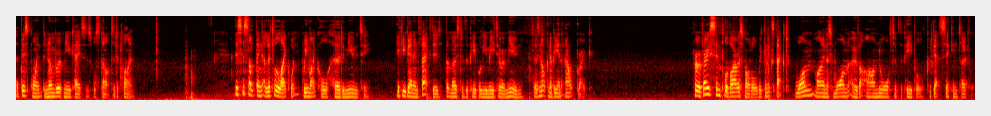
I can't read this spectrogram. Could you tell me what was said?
At this point, the number of new cases will start to decline. This is something a little like what we might call herd immunity, if you get infected, but most of the people you meet are immune, there's not going to be an outbreak. For a very simple virus model, we can expect 1 minus 1 over R naught of the people could get sick in total.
